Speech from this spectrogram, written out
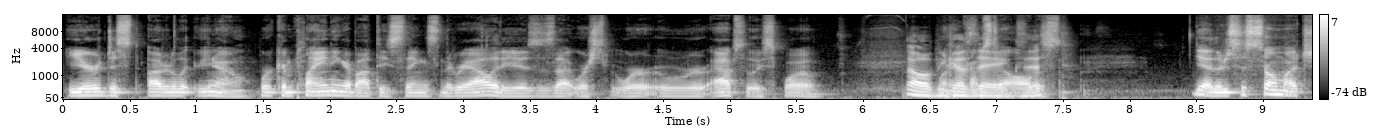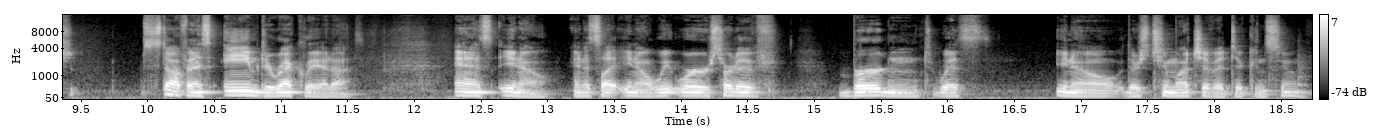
you're just utterly, you know, we're complaining about these things, and the reality is, is that we're we're we're absolutely spoiled Oh, because they to all this. exist. Yeah, there's just so much stuff, and it's aimed directly at us. And it's you know, and it's like you know, we we're sort of burdened with, you know, there's too much of it to consume.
